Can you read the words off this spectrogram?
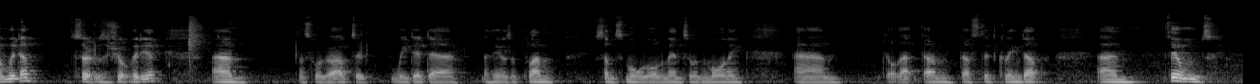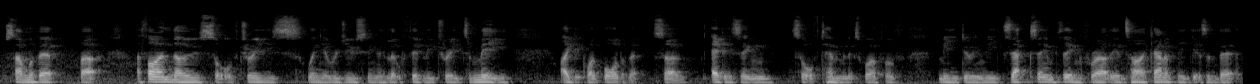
And we're done. So it was a short video. Um, that's what we got up to. We did, uh, I think it was a plum, some small ornamental in the morning. Um, got that done, dusted, cleaned up. Um, filmed some of it, but I find those sort of trees, when you're reducing a little fiddly tree, to me, I get quite bored of it. So editing sort of 10 minutes worth of me doing the exact same thing throughout the entire canopy gets a bit,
